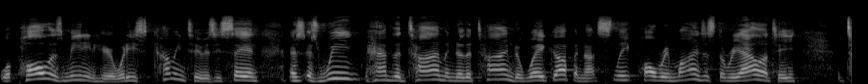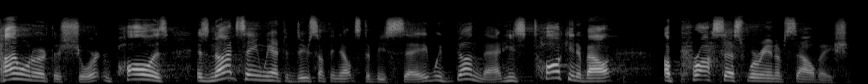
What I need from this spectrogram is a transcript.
what Paul is meaning here, what he's coming to, is he's saying, as, as we have the time and know the time to wake up and not sleep, Paul reminds us the reality time on earth is short. And Paul is, is not saying we have to do something else to be saved. We've done that. He's talking about a process we're in of salvation.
